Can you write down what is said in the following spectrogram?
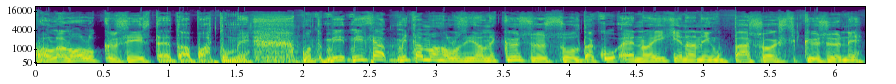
on ollut kyllä siistejä tapahtumia. Mutta mikä, mitä mä halusin Janne kysyä sulta, kun en ole ikinä niin kuin päässyt oikeasti kysyä, niin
